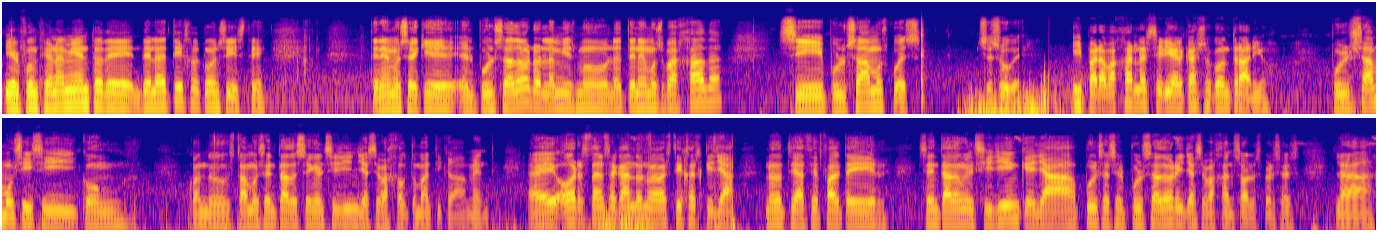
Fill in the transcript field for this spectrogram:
Y el funcionamiento de, de la tija consiste, tenemos aquí el pulsador, ahora mismo la tenemos bajada, si pulsamos pues se sube. Y para bajarla sería el caso contrario, pulsamos y si con, cuando estamos sentados en el sillín ya se baja automáticamente. Eh, ahora están sacando nuevas tijas que ya no te hace falta ir sentado en el sillín, que ya pulsas el pulsador y ya se bajan solas, pero eso es la,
